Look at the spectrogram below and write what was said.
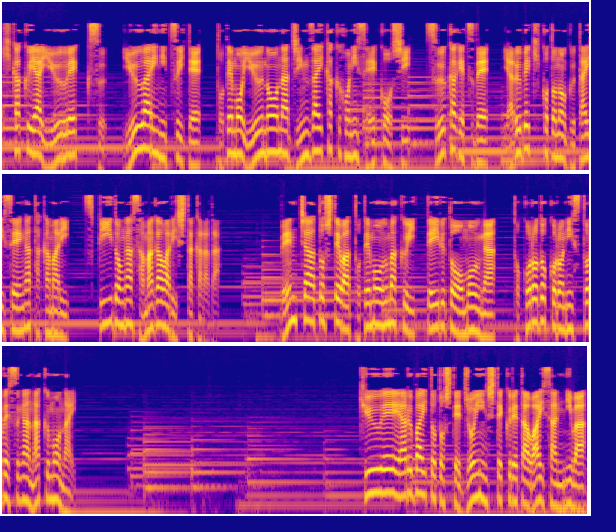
企画や UX、UI についてとても有能な人材確保に成功し、数ヶ月でやるべきことの具体性が高まり、スピードが様変わりしたからだ。ベンチャーとしてはとてもうまくいっていると思うが、ところどころにストレスがなくもない。QA アルバイトとしてジョインしてくれた Y さんには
